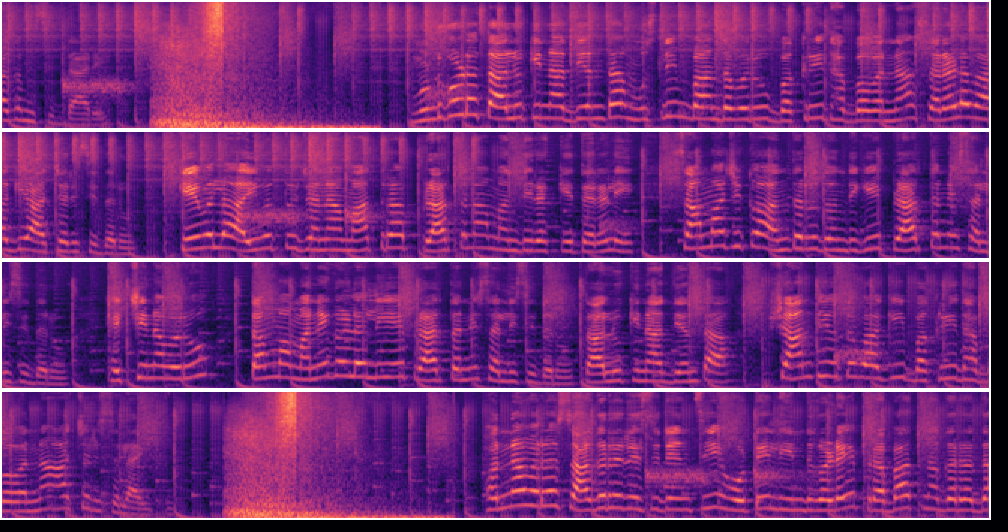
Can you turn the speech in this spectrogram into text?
ಆಗಮಿಸಿದ್ದಾರೆ. ಮುಂಡಗೋಡ ತಾಲೂಕಿನಾದ್ಯಂತ ಮುಸ್ಲಿಂ ಬಾಂಧವರು ಬಕ್ರೀದ್ ಹಬ್ಬವನ್ನ ಸರಳವಾಗಿ ಆಚರಿಸಿದರು. ಕೇವಲ ಐವತ್ತು ಜನ ಮಾತ್ರ ಪ್ರಾರ್ಥನಾ ಮಂದಿರಕ್ಕೆ ತೆರಳಿ ಸಾಮಾಜಿಕ ಅಂತರದೊಂದಿಗೆ ಪ್ರಾರ್ಥನೆ ಸಲ್ಲಿಸಿದರು. ಹೆಚ್ಚಿನವರು ತಮ್ಮ ಮನೆಗಳಲ್ಲಿಯೇ ಪ್ರಾರ್ಥನೆ ಸಲ್ಲಿಸಿದರು. ತಾಲೂಕಿನಾದ್ಯಂತ ಶಾಂತಿಯುತವಾಗಿ ಬಕ್ರೀದ್ ಹಬ್ಬವನ್ನು ಆಚರಿಸಲಾಯಿತು. ಹೊನ್ನಾವರ ಸಾಗರ ರೆಸಿಡೆನ್ಸಿ ಹೋಟೆಲ್ ಹಿಂದ್ಗಡೆ ಪ್ರಭಾತ್ ನಗರದ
